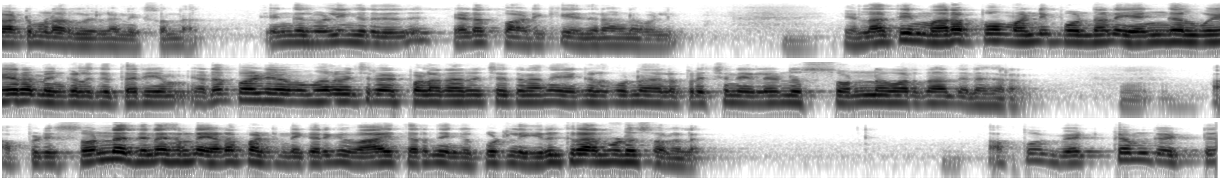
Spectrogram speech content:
காட்டுமன்னார் கோயில் அன்னைக்கு சொன்னார். எங்கள் வழிங்கிறது எது? எடப்பாடிக்கு எதிரான வழி. எல்லாத்தையும் மறப்போம் மன்னிப்போம் தானே. எங்கள் உயரம் எங்களுக்கு தெரியும். எடப்பாடி அவங்க முதலமைச்சர் வேட்பாளர் அறிவிச்சிருக்கிறாங்க. எங்களுக்கு ஒன்றும் அதில் பிரச்சனை இல்லைன்னு சொன்னவர் தான் தினகரன். அப்படி சொன்ன தினகரனை எடப்பாடி இன்னைக்கு வரைக்கும் வாய் திறந்து எங்க கூட்டில் இருக்கிறான்னு கூட சொல்லலை. அப்போ வெட்கம் கெட்டு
